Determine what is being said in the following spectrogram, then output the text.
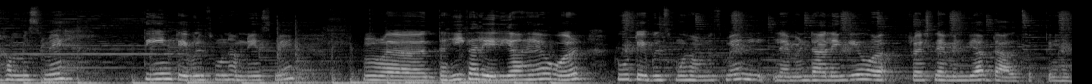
हम इसमें तीन टेबल स्पून हमने इसमें दही का ले लिया है और टू टेबल स्पून हम इसमें लेमन डालेंगे और फ्रेश लेमन भी आप डाल सकते हैं।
